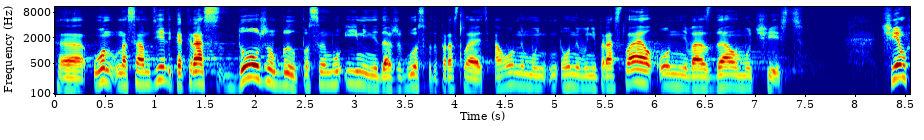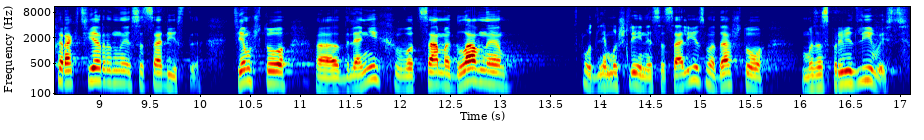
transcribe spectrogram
э, он на самом деле как раз должен был по своему имени даже Господа прославить, а он, ему, он его не прославил, он не воздал ему честь. Чем характерны социалисты? Тем, что э, для них вот самое главное вот для мышления социализма, да, что мы за справедливость,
